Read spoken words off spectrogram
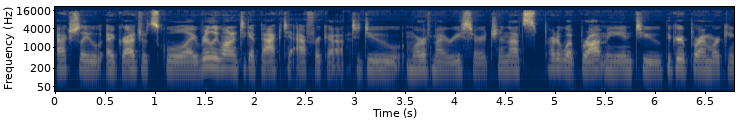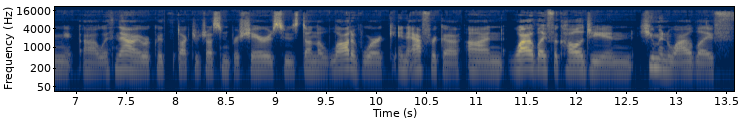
actually at graduate school, I really wanted to get back to Africa to do more of my research. And that's part of what brought me into the group where I'm working uh, with now. I work with Dr. Justin Brashares, who's done a lot of work in Africa on wildlife ecology and human wildlife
